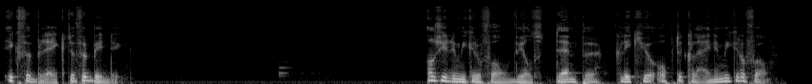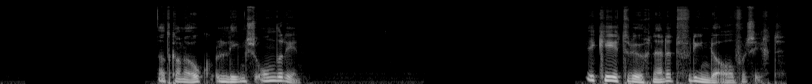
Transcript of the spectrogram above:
Ik verbreek de verbinding. Als je de microfoon wilt dempen, klik je op de kleine microfoon. Dat kan ook links onderin. Ik keer terug naar het vriendenoverzicht.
